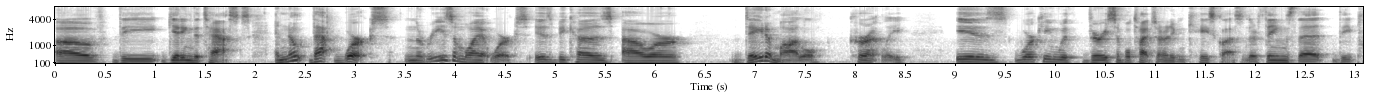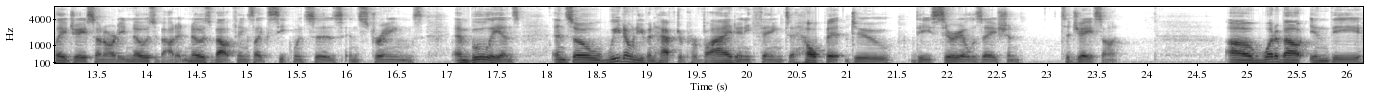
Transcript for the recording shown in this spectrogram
of the getting the tasks. And note that works. And the reason why it works is because our data model currently is working with very simple types. They're not even case classes. They're things that the play JSON already knows about. It knows about things like sequences and strings and booleans. And so we don't even have to provide anything to help it do the serialization to JSON. Uh, what about in the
